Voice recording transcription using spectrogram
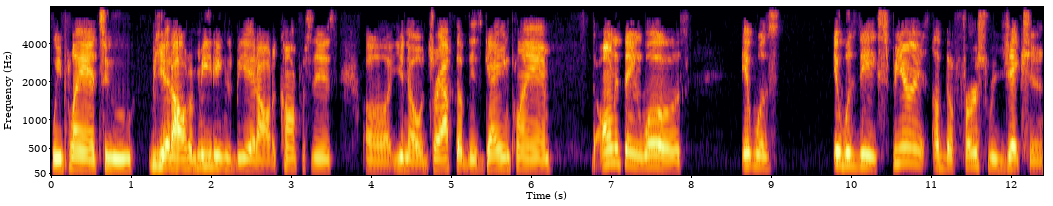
We plan to be at all the meetings, be at all the conferences, uh, you know, draft up this game plan. The only thing was, it was it was the experience of the first rejection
